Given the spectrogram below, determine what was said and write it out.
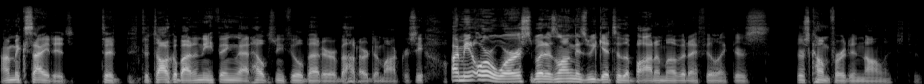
I'm excited to to talk about anything that helps me feel better about our democracy. I mean, or worse, but as long as we get to the bottom of it, I feel like there's there's comfort in knowledge too.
